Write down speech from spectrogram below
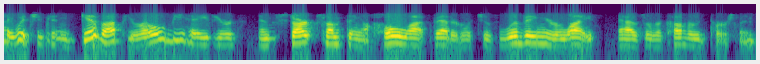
by which you can give up your old behavior and start something a whole lot better, which is living your life as a recovered person.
